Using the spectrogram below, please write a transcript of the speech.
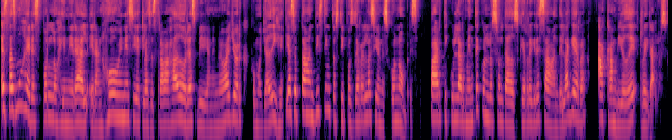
Estas mujeres por lo general eran jóvenes y de clases trabajadoras, vivían en Nueva York, como ya dije, y aceptaban distintos tipos de relaciones con hombres, particularmente con los soldados que regresaban de la guerra a cambio de regalos.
